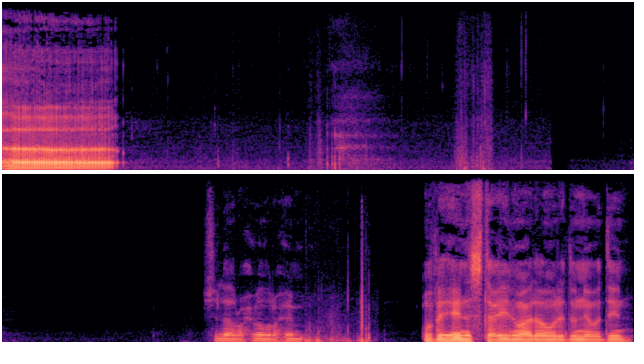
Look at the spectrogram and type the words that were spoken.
uh, Bismillahirrahmanirrahim Wabihi nasta'inu ala umri dunia wa din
